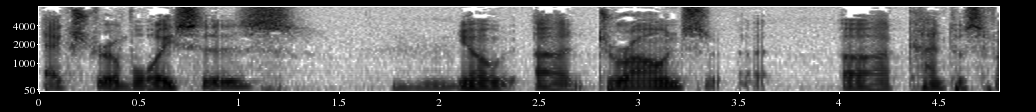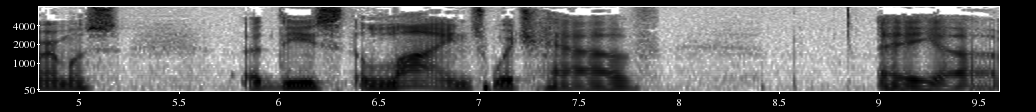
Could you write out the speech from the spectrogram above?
extra voices, you know, uh, drones, uh, uh, cantus firmus, uh, these lines which have a, uh,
